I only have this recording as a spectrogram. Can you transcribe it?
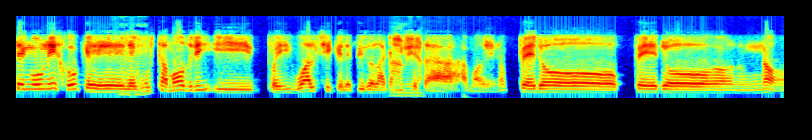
tengo un hijo que le gusta Modri y pues igual sí que le pido la ah, camiseta a Modri, ¿no? Pero, pero no,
